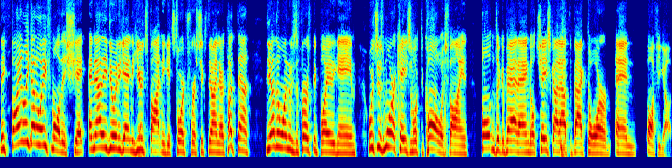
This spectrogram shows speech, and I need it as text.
They finally got away from all this shit, and now they do it again in a huge spot, and he gets torched for a 69 yard touchdown. The other one was the first big play of the game, which was more a case of look, the call was fine. Bolton took a bad angle. Chase got out the back door, and off he goes.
